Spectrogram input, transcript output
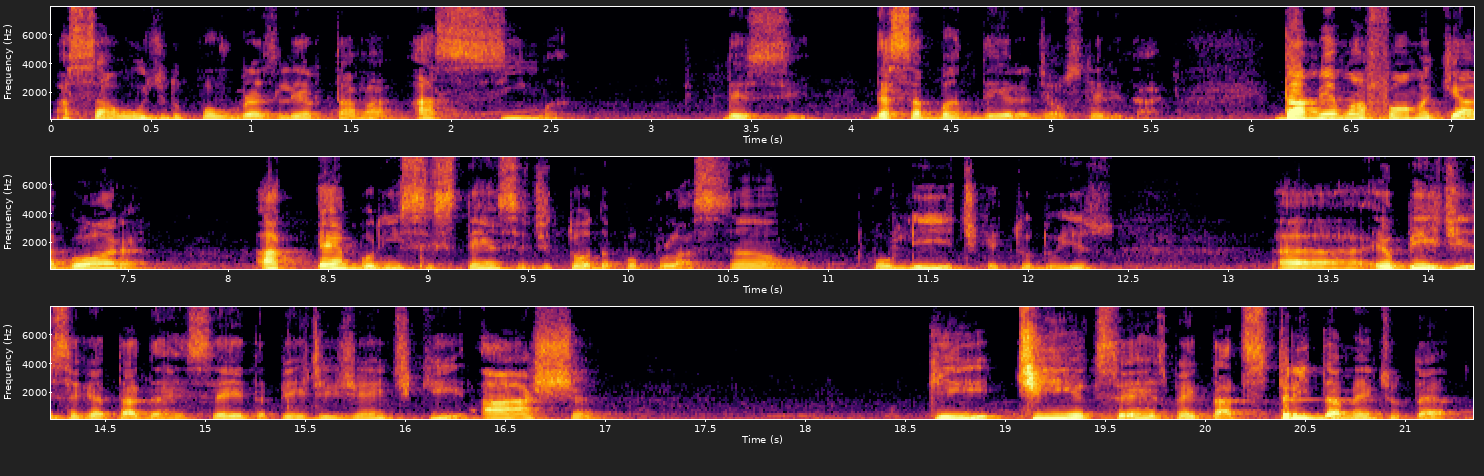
A saúde do povo brasileiro estava acima desse, dessa bandeira de austeridade. Da mesma forma que agora, até por insistência de toda a população, política e tudo isso, ah, eu perdi secretário da Receita, perdi gente que acha que tinha que ser respeitado estritamente o teto.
